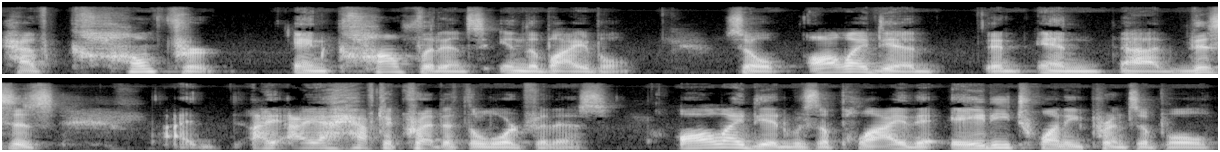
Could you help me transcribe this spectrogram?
have comfort and confidence in the Bible. So all I did, and, and uh, this is, I, I have to credit the Lord for this. All I did was apply the 80 20 principle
